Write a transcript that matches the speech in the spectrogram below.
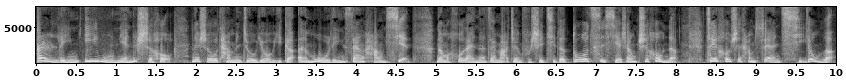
二零一五年的时候，那时候他们就有一个 M 五零三航线。那么后来呢，在马政府时期的多次协商之后呢，最后是他们虽然启用了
